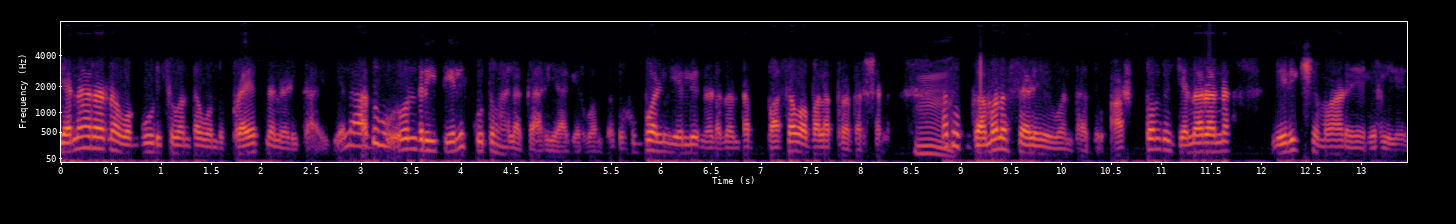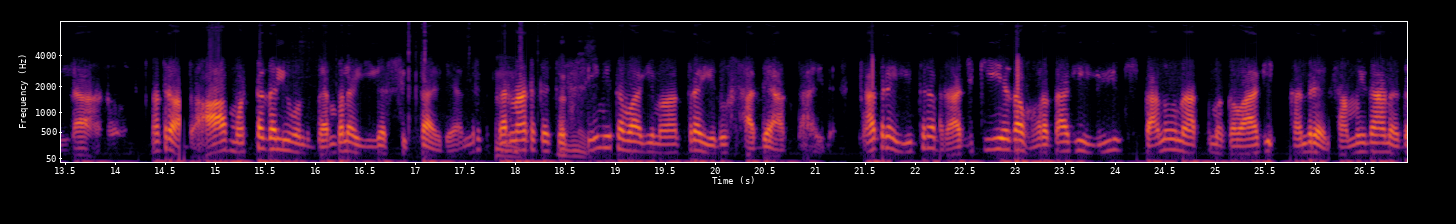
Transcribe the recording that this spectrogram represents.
ಜನರನ್ನ ಒಗ್ಗೂಡಿಸುವಂತ ಒಂದು ಪ್ರಯತ್ನ ನಡೀತಾ ಇದೆಯಲ್ಲ ಅದು ಒಂದ್ ರೀತಿಯಲ್ಲಿ ಕುತೂಹಲಕಾರಿಯಾಗಿರುವಂತದ್ದು ಹುಬ್ಬಳ್ಳಿಯಲ್ಲಿ ನಡೆದಂತ ಬಸವ ಬಲ ಪ್ರದರ್ಶನ. ಅದು ಗಮನ ಸೆಳೆಯುವಂತದ್ದು ಅಷ್ಟೊಂದು ಜನರನ್ನ ನಿರೀಕ್ಷೆ ಮಾಡಿರಲಿಲ್ಲ ಅನ್ನೋ ಆದ್ರೆ ಆ ಮಟ್ಟದಲ್ಲಿ ಒಂದು ಬೆಂಬಲ ಈಗ ಸಿಗ್ತಾ ಇದೆ. ಅಂದ್ರೆ ಕರ್ನಾಟಕಕ್ಕೆ ಸೀಮಿತವಾಗಿ ಮಾತ್ರ ಇದು ಸಾಧ್ಯ ಆಗ್ತಾ ಇದೆ. ಆದ್ರೆ ಇದರ ರಾಜಕೀಯದ ಹೊರತಾಗಿ ಇಲ್ಲಿ ಕಾನೂನಾತ್ಮಕವಾಗಿ ಅಂದ್ರೆ ಸಂವಿಧಾನದ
